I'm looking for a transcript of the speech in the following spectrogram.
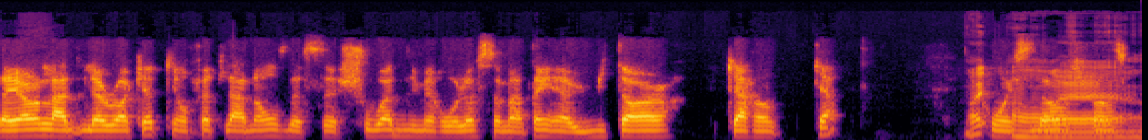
D'ailleurs, le Rocket qui ont fait l'annonce de ce choix de numéro-là ce matin à 8h44 euh,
